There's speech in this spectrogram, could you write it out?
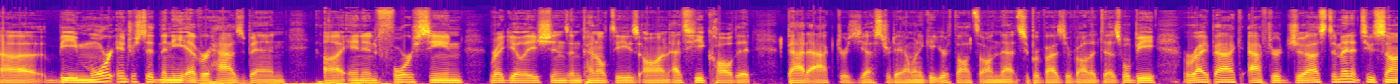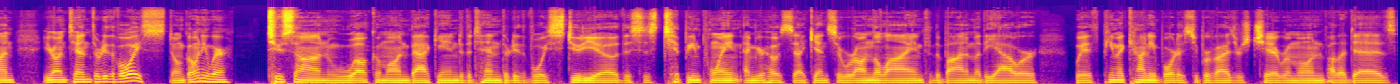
uh, be more interested than he ever has been uh, in enforcing regulations and penalties on, as he called it, bad actors yesterday. I want to get your thoughts on that, Supervisor Valadez. We'll be right back after just a minute, Tucson. You're on 1030 The Voice. Don't go anywhere. Tucson, welcome on back into the 1030 The Voice studio. This is Tipping Point. I'm your host, Zach Yentzer. We're on the line to the bottom of the hour with Pima County Board of Supervisors Chair Ramon Valadez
